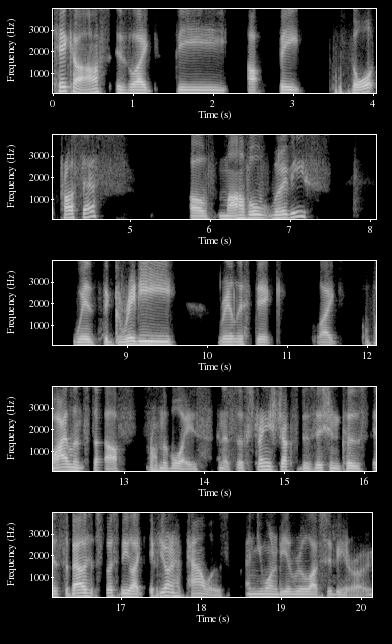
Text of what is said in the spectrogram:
Kick Ass is like the upbeat thought process of Marvel movies with the gritty, realistic, like violent stuff from the boys. And it's a strange juxtaposition because it's about it's supposed to be like if you don't have powers and you want to be a real life superhero,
